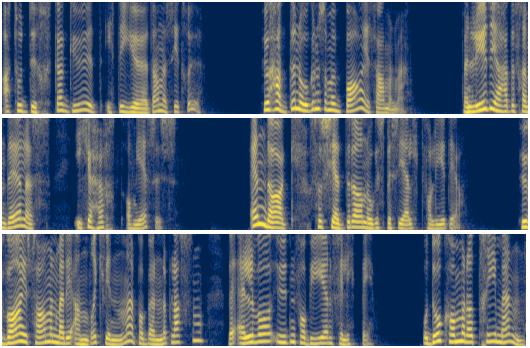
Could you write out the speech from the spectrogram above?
at hun dyrka Gud etter jødene si tru. Hun hadde noen som hun ba i sammen med, men Lydia hadde fremdeles ikke hørt om Jesus. En dag så skjedde det noe spesielt for Lydia. Hun var i sammen med de andre kvinnene på bønneplassen ved elva utenfor byen Filippi, og da kommer det tre menn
